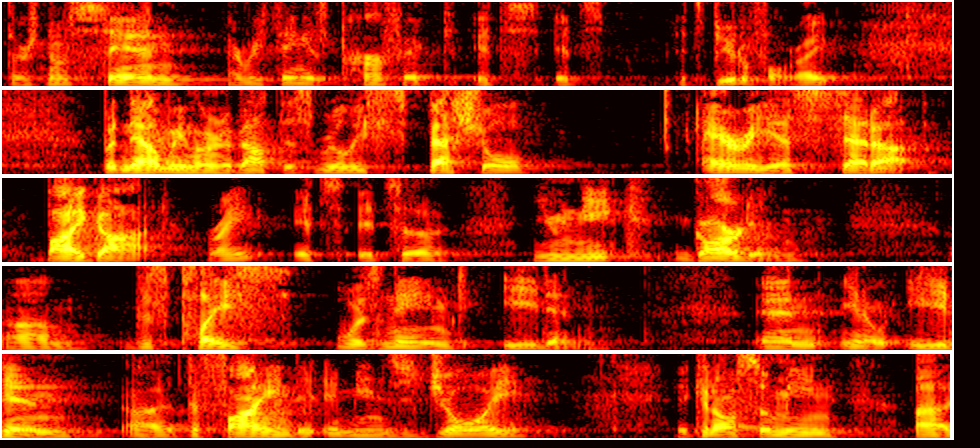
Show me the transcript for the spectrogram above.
There's no sin. Everything is perfect. It's, it's, it's beautiful, right? But now we learn about this really special area set up by God, right? It's, it's a unique garden. Um, this place was named Eden. And, you know, Eden, uh, defined, it, it means joy. It can also mean uh,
